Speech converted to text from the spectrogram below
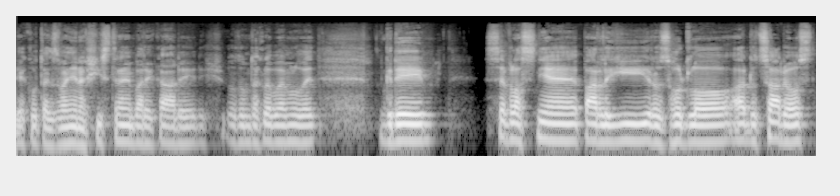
jako takzvaně naší straně barikády, když o tom takhle budeme mluvit, kdy se vlastně pár lidí rozhodlo a docela dost,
